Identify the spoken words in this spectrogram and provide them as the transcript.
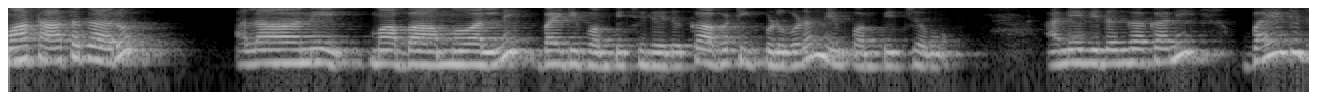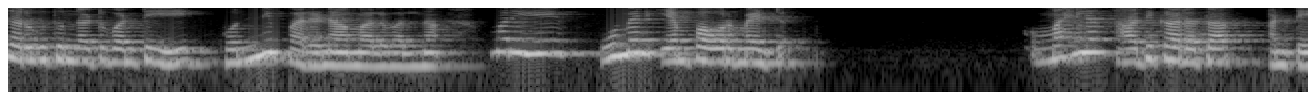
మా తాతగారు అలానే మా బామ్మ వాళ్ళని బయటికి పంపించలేదు కాబట్టి ఇప్పుడు కూడా మేము పంపించాము. అనే విధంగా కానీ బయట జరుగుతున్నటువంటి కొన్ని పరిణామాల వలన మరి ఉమెన్ ఎంపవర్మెంట్ మహిళ సాధికారత అంటే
